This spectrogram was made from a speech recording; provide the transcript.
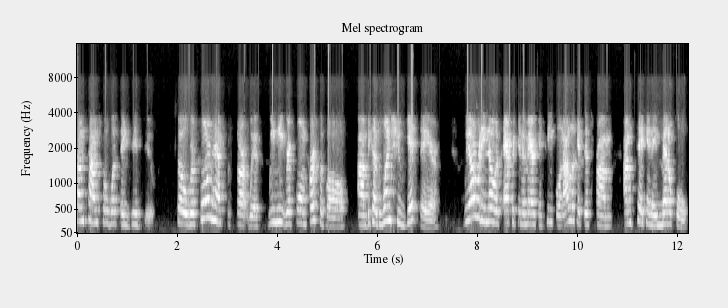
sometimes for what they did do. So reform has to start with we need reform, first of all, Um, because once you get there, we already know as African American people, and I look at this from, I'm taking a medical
